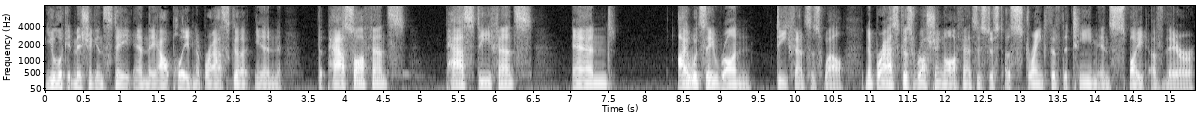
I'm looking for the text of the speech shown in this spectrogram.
you look at Michigan State, and they outplayed Nebraska in the pass offense, pass defense, and I would say run defense as well. Nebraska's rushing offense is just a strength of the team in spite of their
